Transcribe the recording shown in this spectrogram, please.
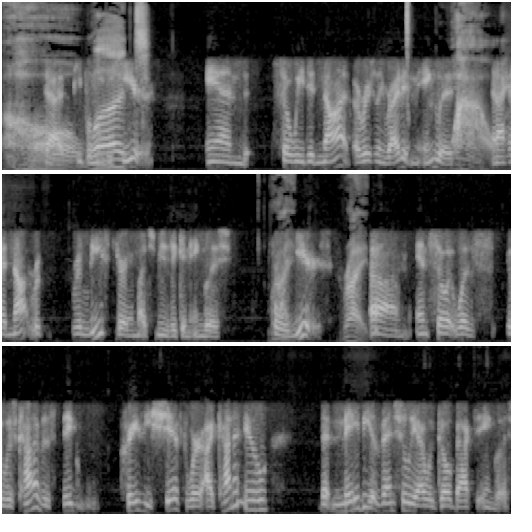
oh, that people what? need to hear." And so we did not originally write it in English. Wow. And I had not re- released very much music in English for Right. years. Right. Um, and so it was it was kind of this big crazy shift where I kind of knew that maybe eventually I would go back to English.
